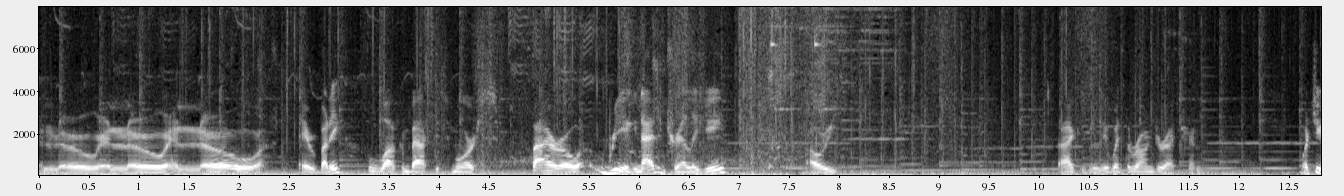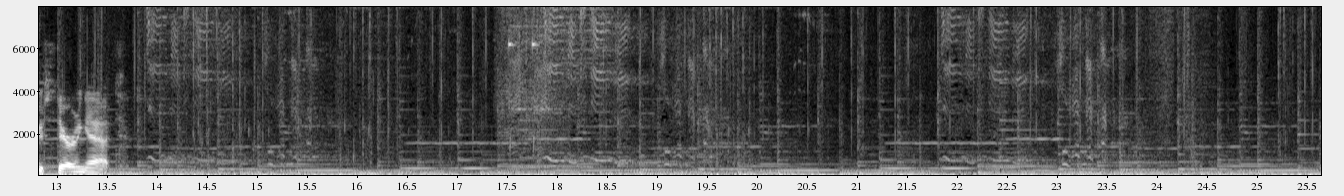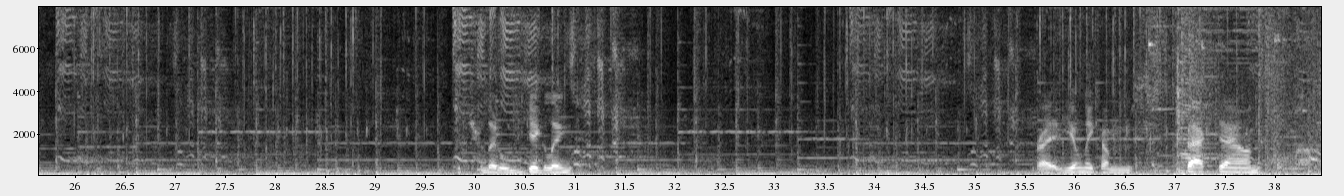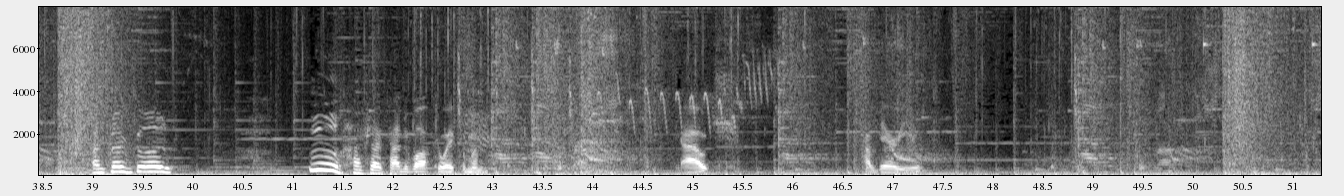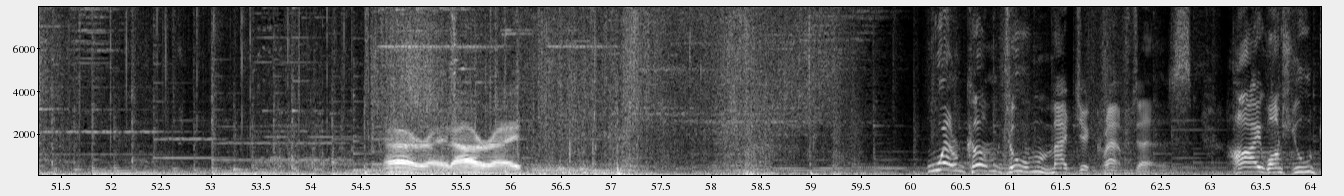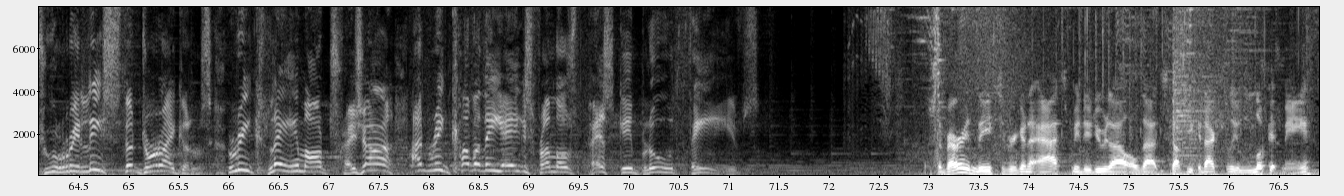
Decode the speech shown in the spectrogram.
Hello, hello, hello. Hey everybody, welcome back to some more Spyro Reignited Trilogy. Oh, I completely went the wrong direction. What are you staring at? Little giggling. Right, he only comes back down. I'm so good. Ooh, after I kind of walked away from him. Ouch. How dare you. Alright, alright. Welcome to Magic Crafters. I want you to release the dragons, reclaim our treasure, and recover the eggs from those pesky blue thieves. At the very least, if you're gonna ask me to do all that stuff, you could actually look at me.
